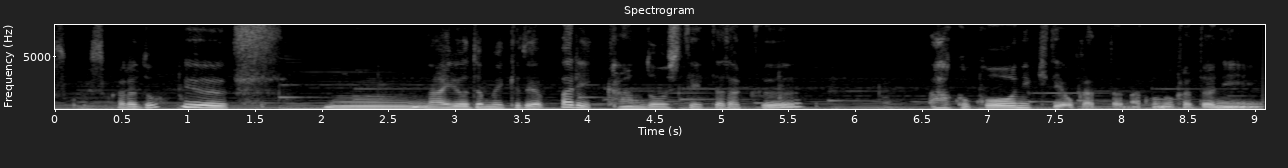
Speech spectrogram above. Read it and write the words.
そうです、ね、からどういううん内容でもいいけどやっぱり感動していただく。あここに来てよかったなこの方に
